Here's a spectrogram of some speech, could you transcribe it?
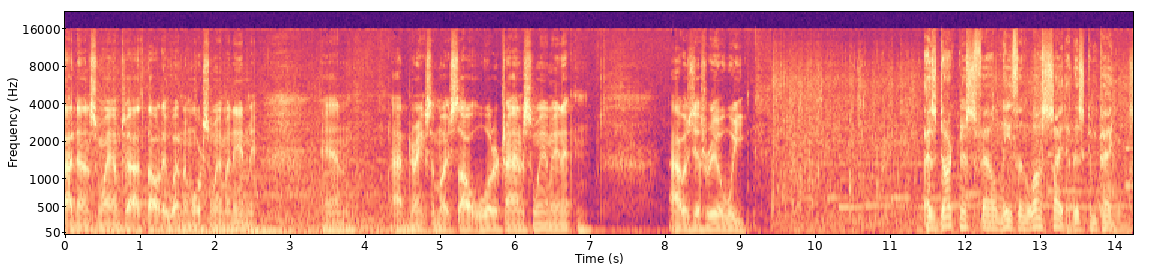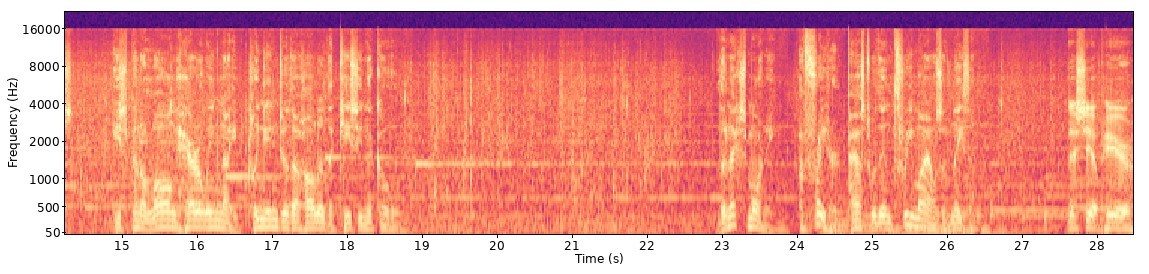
I done swam till I thought there wasn't no more swimming in me, and I drank so much salt water trying to swim in it. And I was just real weak. As darkness fell, Nathan lost sight of his companions. He spent a long, harrowing night clinging to the hull of the Casey Nicole. The next morning, a freighter passed within three miles of Nathan. This ship here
